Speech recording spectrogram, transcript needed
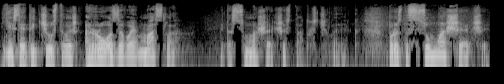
если ты чувствуешь розовое масло, это сумасшедший статус человека. Просто сумасшедший.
